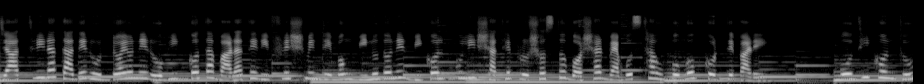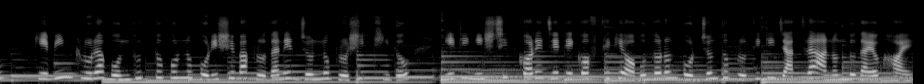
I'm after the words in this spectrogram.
যাত্রীরা তাদের উড্ডয়নের অভিজ্ঞতা বাড়াতে রিফ্রেশমেন্ট এবং বিনোদনের বিকল্পগুলির সাথে প্রশস্ত বসার ব্যবস্থা উপভোগ করতে পারে। অধিকন্তু, কেবিন ক্রুরা বন্ধুত্বপূর্ণ পরিষেবা প্রদানের জন্য প্রশিক্ষিত, এটি নিশ্চিত করে যে টেক অফ থেকে অবতরণ পর্যন্ত প্রতিটি যাত্রা আনন্দদায়ক হয়।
